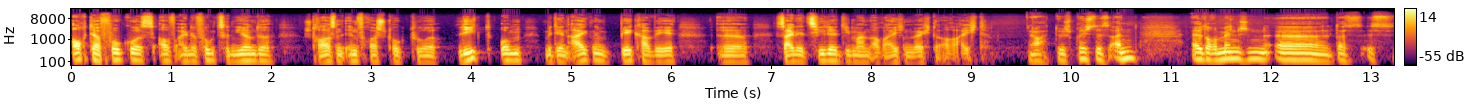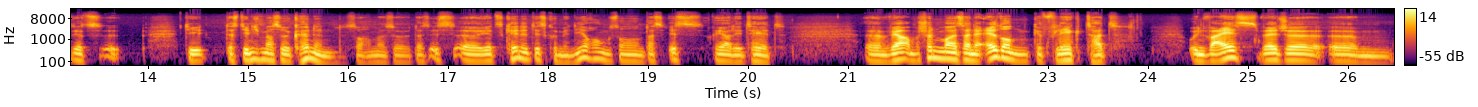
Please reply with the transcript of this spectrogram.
auch der Fokus auf eine funktionierende Straßeninfrastruktur liegt, um mit den eigenen BKW äh, seine Ziele, die man erreichen möchte, erreicht. Ja, du sprichst es an. Ältere Menschen, äh, das ist jetzt, äh, die, dass die nicht mehr so können, sagen wir so. Das ist äh, jetzt keine Diskriminierung, sondern das ist Realität. Äh, wer schon mal seine Eltern gepflegt hat und weiß, welche ähm,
